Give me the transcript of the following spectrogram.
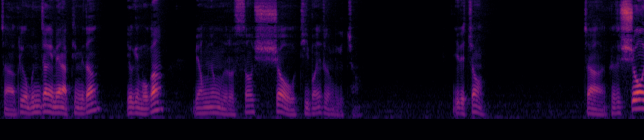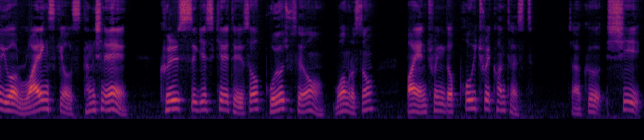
자, 그리고 문장의 맨 앞입니다. 여기 뭐가? 명령으로서 show, D번이 들어가면 되겠죠. 이해됐죠? 자, 그래서 show your writing skills. 당신의 글쓰기 스킬에 대해서 보여주세요. 뭐 함으로써? by entering the poetry contest. 자, 그 시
